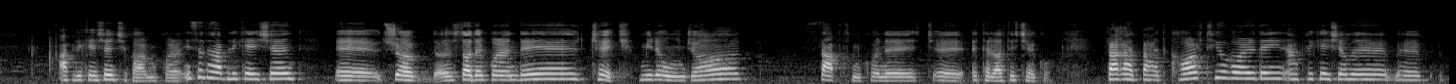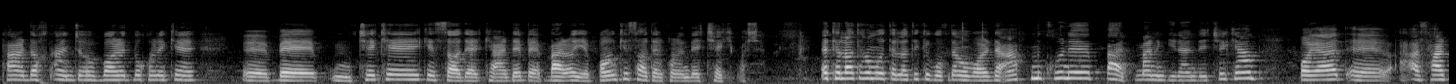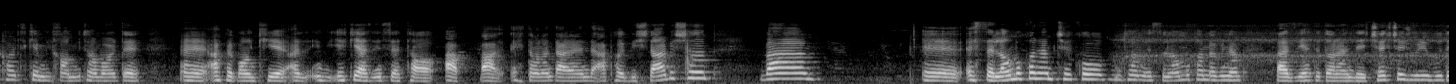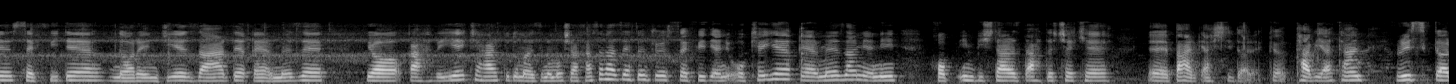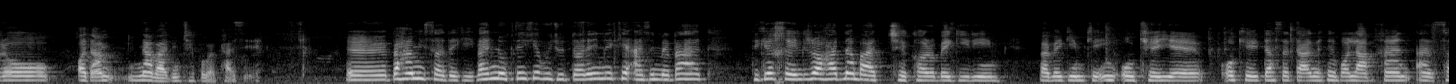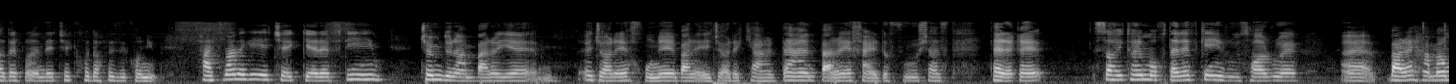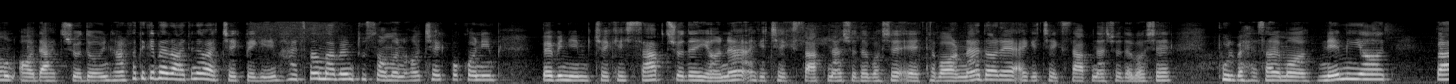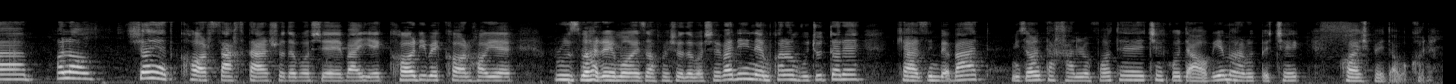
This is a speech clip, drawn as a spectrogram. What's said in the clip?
اپلیکیشن چیکار می‌کنن؟ این سه تا اپلیکیشن صادر کننده چک میره اونجا ثبت می‌کنه اطلاعات چکو. فقط بعد کارتی رو وارد این اپلیکیشن پرداخت انجام وارد بکنه که به چک که صادر کرده برای بانک صادر کننده چک باشه. اطلاعات هم اطلاعاتی که گفتم وارد اپ می‌کنه. بعد من گیرنده چکم. باید از هر کارتی که می‌خوام می‌تونم وارد اپ بانکی از یکی از این سه تا اپ و احتمالا در آینده اپ های بیشتر بشم. و استلام بکنم چک رو می‌تونم استلام بکنم ببینم وضعیت دارنده چک چجوری بوده سفید نارنجی زرد قرمز یا قهوه‌ای که هر کدوم از اینا مشخصه وضعیت چون سفید یعنی OK قرمزم یعنی خب این بیشتر از 10 تا چک برگشتی داره که طبیعتا ریسک داره و آدم نباید این چک رو بپذیره به همین سادگی. ولی نکته که وجود داره اینه که از این به بعد دیگه خیلی راحت نباید چک رو بگیریم و بگیم که این OK ه. OK دستت درد نکنه با لبخند از صادر کننده چک خداحافظی کنیم. حتما اگه یه چک گرفتیم چه می‌دونم برای اجاره خونه برای اجاره کردن برای خرید و فروش از طریق سایت های مختلف که این روزها روی برای هممون عادت شده و این حرفا دیگه به راحتی نباید چک بگیریم. حتما بریم تو سامانه ها چک بکنیم. ببینیم چکش ثبت شده یا نه. اگه چک ثبت نشده باشه اعتبار نداره. اگه چک ثبت نشده باشه پول به حساب ما نمیاد. و حالا شاید کار سختتر شده باشه و یک کاری به کارهای روزمره ما اضافه شده باشه. ولی این امکانم وجود داره که از این به بعد میزان تخلفات چک و دعاوی مربوط به چک کاهش پیدا بکنه.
